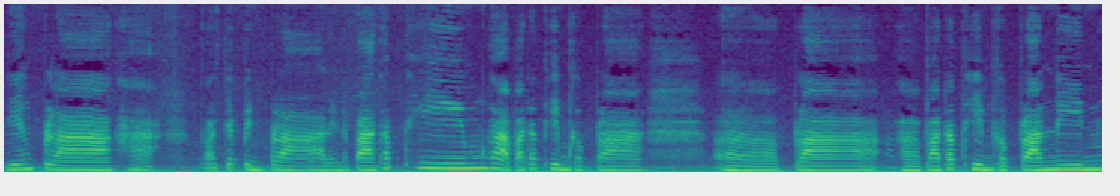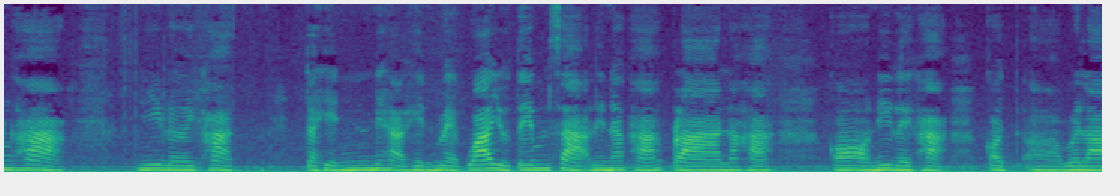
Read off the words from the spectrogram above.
เลี้ยงปลาค่ะ ก็จะเป็นปลาอะไรนะปลาทับทิมค่ะปลาทับทิมกับปลาปลาปลาทับทิมกับปลานิลค่ะ นี่เลยค่ะ จะเห็นเนี่ยค่ะเห็นแหวกว่าอยู่เต็มสระเลยนะคะ ปลานะคะ ก็นี่เลยค่ะ ก็เวลา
